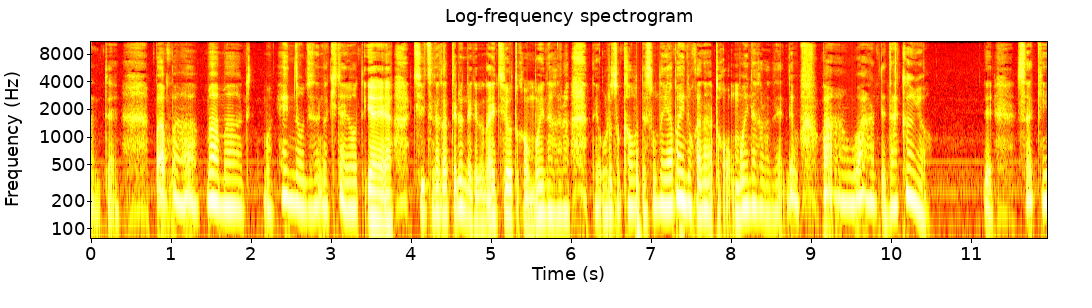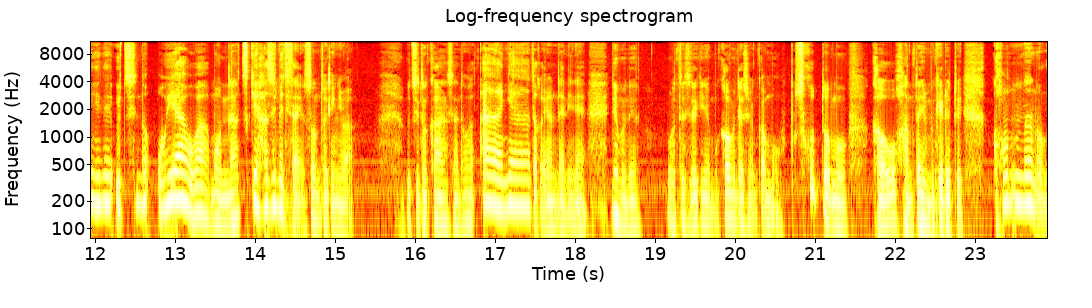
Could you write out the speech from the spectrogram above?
ーんって、パパ、ママ、もう変なおじさんが来たよって、いやいや、血繋がってるんだけど泣いちようとか思いながら、で、俺の顔ってそんなやばいのかなとか思いながらね、でも、わーん、わーんって泣くんよ。で、先にね、うちの親はもう懐き始めてたよ、その時には。うちの母さんのこと、あーにゃーとか呼んだりね。でもね、私的にも顔見た瞬間もうそっともう顔を反対に向けるというこんなの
